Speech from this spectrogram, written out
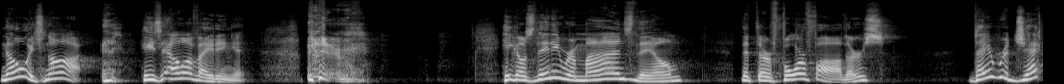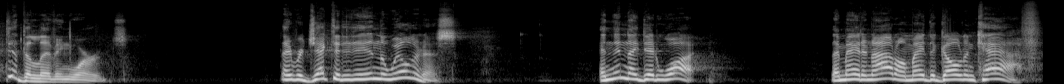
No, he's not. he's elevating it. he goes, then he reminds them that their forefathers, they rejected the living words. They rejected it in the wilderness. And then they did what? They made an idol and made the golden calf.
